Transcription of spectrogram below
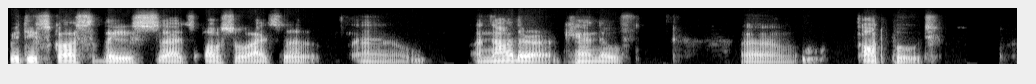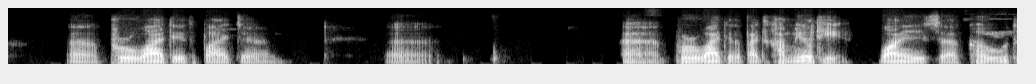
We discuss this as also as a uh, another kind of uh, output uh, provided by the uh, uh, provided by the community. One is a code,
